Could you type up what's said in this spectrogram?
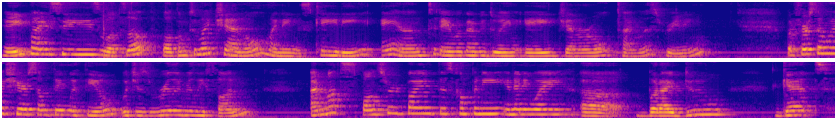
Hey Pisces, what's up? Welcome to my channel. My name is Katie and today we're going to be doing a general timeless reading. But first I want to share something with you which is really really fun. I'm not sponsored by this company in any way, uh, but I do get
